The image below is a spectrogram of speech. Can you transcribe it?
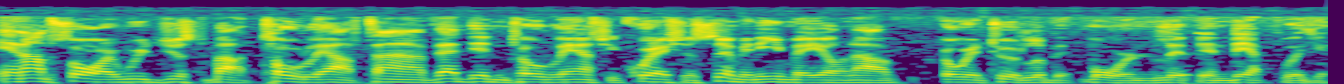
And I'm sorry, we're just about totally out of time. If that didn't totally answer your question, send me an email and I'll go into it a little bit more in, in depth with you.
